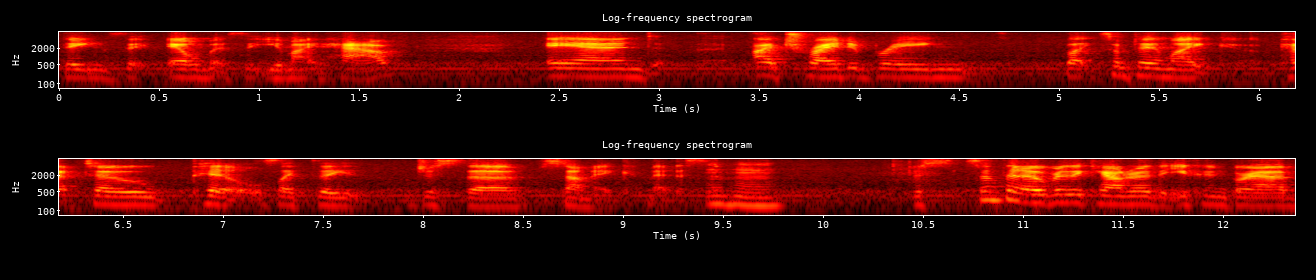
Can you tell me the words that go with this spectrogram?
things that ailments that you might have. And I try to bring like something like Pepto pills, like the just the stomach medicine, Mhm. just something over the counter that you can grab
